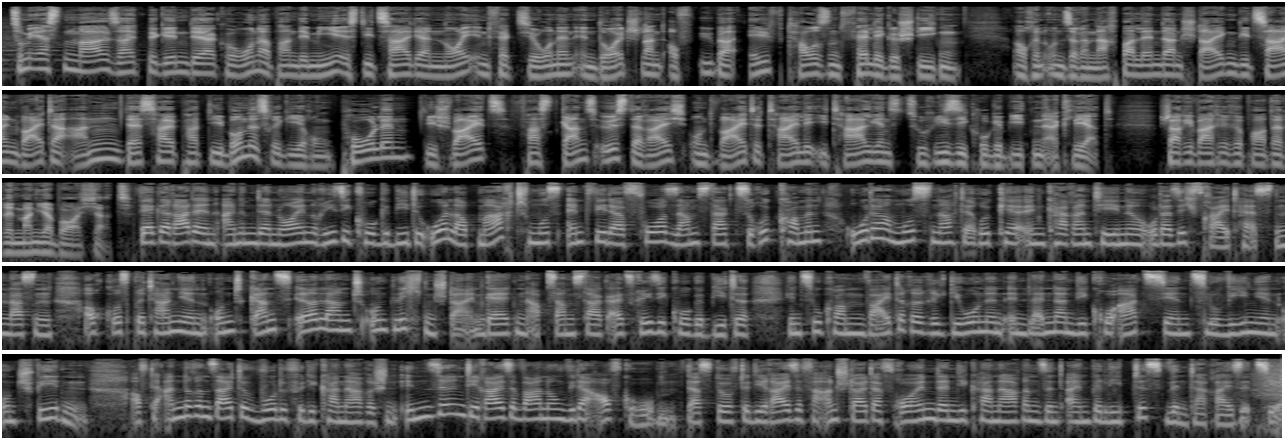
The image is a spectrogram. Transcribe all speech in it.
Zum ersten Mal seit Beginn der Corona-Pandemie ist die Zahl der Neuinfektionen in Deutschland auf über 11.000 Fälle gestiegen. Auch in unseren Nachbarländern steigen die Zahlen weiter an. Deshalb hat die Bundesregierung Polen, die Schweiz, fast ganz Österreich und weite Teile Italiens zu Risikogebieten erklärt. Charivari-Reporterin Manja Borchert. Wer gerade in einem der neuen Risikogebiete Urlaub macht, muss entweder vor Samstag zurückkommen oder muss nach der Rückkehr in Quarantäne oder sich freitesten lassen. Auch Großbritannien und ganz Irland und Liechtenstein gelten ab Samstag als Risikogebiete. Hinzu kommen weitere Regionen in Ländern wie Kroatien, Slowenien und Schweden. Auf der anderen Seite wurde für die Kanarischen Inseln die Reisewarnung wieder aufgehoben. Das dürfte die Reiseveranstalter freuen, denn die Kanaren sind ein beliebtes Winterreiseziel.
